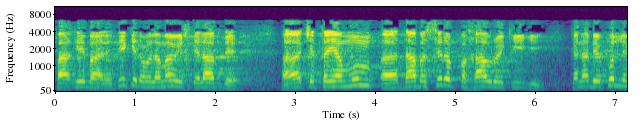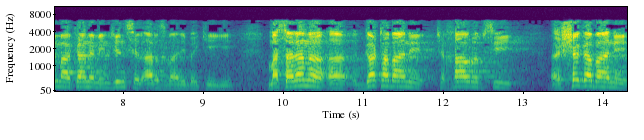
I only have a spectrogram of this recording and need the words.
پاغي باندې د کې د علماو اختلاف دی چې تیمم دا به صرف په خاور کیږي کنه به کل ما کان من جنس الارض باندې بکیږي مثلا ګټه باندې چې خاور بسی شګه باندې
